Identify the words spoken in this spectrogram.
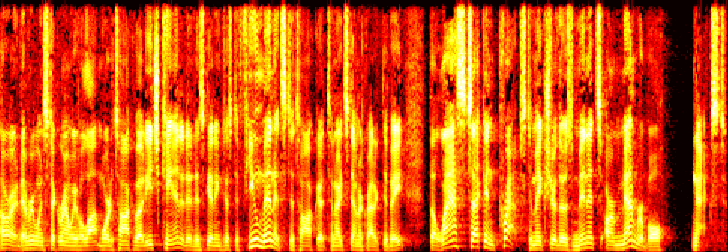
All right, everyone stick around. We have a lot more to talk about. Each candidate is getting just a few minutes to talk at tonight's Democratic debate. The last second preps to make sure those minutes are memorable next.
